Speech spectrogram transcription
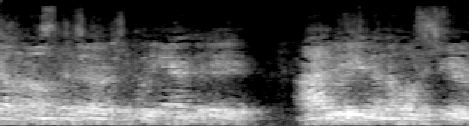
shall come to judge the quick and the dead. I believe in the Holy Spirit.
